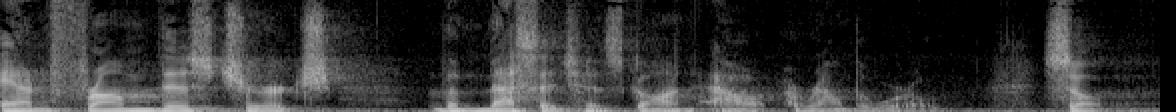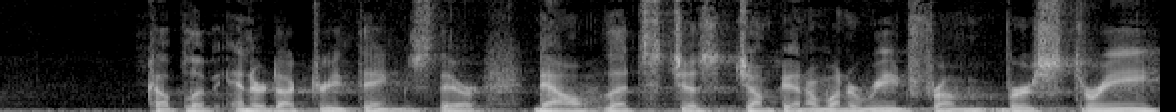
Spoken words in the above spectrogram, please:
and from this church, the message has gone out around the world. So, a couple of introductory things there. Now, let's just jump in. I want to read from verse 3.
